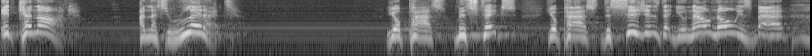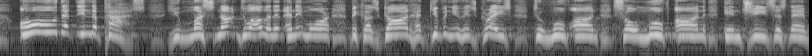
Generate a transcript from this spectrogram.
It cannot unless you let it your past mistakes, your past decisions that you now know is bad, all that in the past, you must not dwell in it anymore because God had given you His grace to move on. So move on in Jesus' name.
